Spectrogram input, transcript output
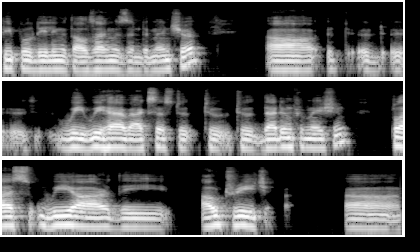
people dealing with Alzheimer's and dementia. Uh, we we have access to to to that information. Plus, we are the outreach uh,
